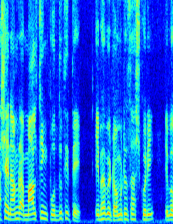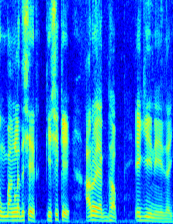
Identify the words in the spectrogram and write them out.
আসেন আমরা মালচিং পদ্ধতিতে এভাবে টমেটো চাষ করি এবং বাংলাদেশের কৃষিকে আরও এক ধাপ এগিয়ে নিয়ে যাই।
